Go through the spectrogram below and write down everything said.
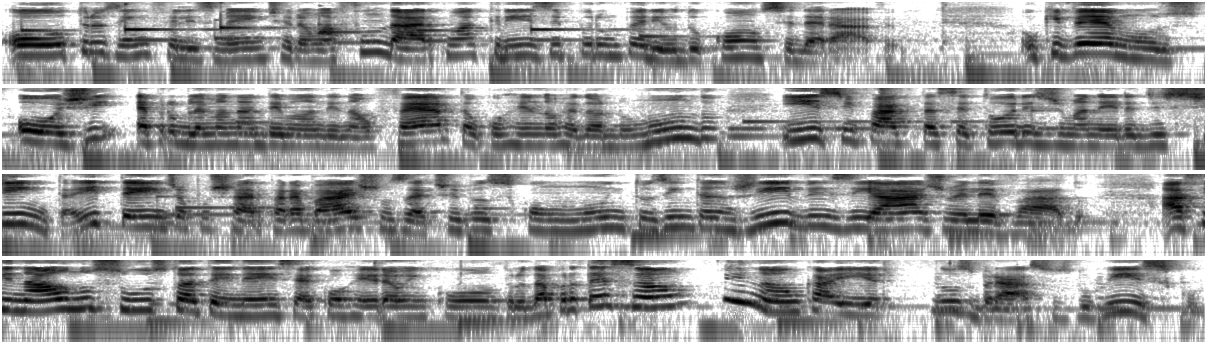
Outros, infelizmente, irão afundar com a crise por um período considerável. O que vemos hoje é problema na demanda e na oferta ocorrendo ao redor do mundo, e isso impacta setores de maneira distinta e tende a puxar para baixo os ativos com muitos intangíveis e ágio elevado. Afinal, no susto, a tendência é correr ao encontro da proteção e não cair nos braços do risco.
